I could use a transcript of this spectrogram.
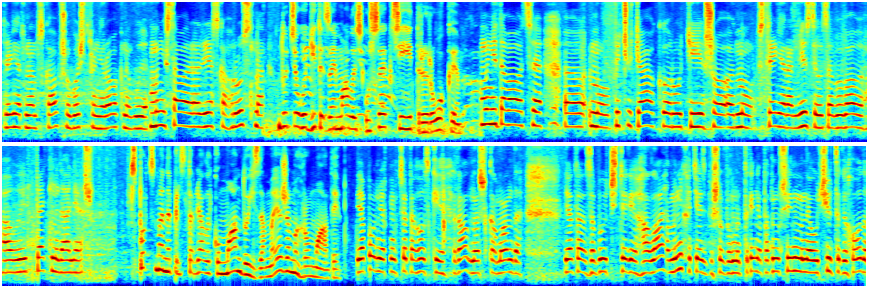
тренер нам сказав, що більше тренувань не буде. Мені стало різко грустно. До цього діти займались у секції три роки. Мені давало це е, ну, відчуття круті, що е, ну, з тренером їздили, забивали голи, 5 медалей аж. Спортсмени представляли команду і за межами громади. Я пам'ятаю, як ми в Цвятогорській грали, наша команда. Я тоді забив 4 гола. А мені хотілося б, щоб вернути тренер, тому що він мене вчив 3 роки.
